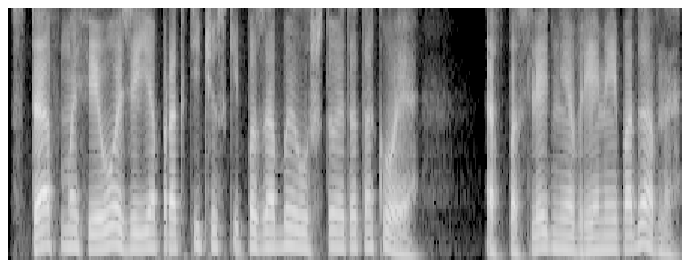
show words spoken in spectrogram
Став мафиози, я практически позабыл, что это такое, а в последнее время и подавно.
